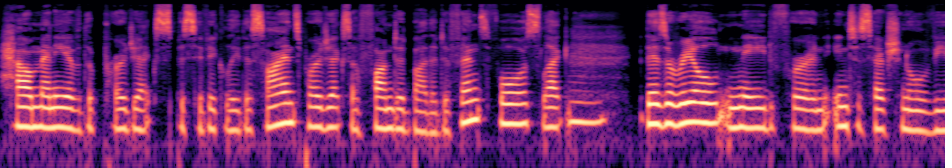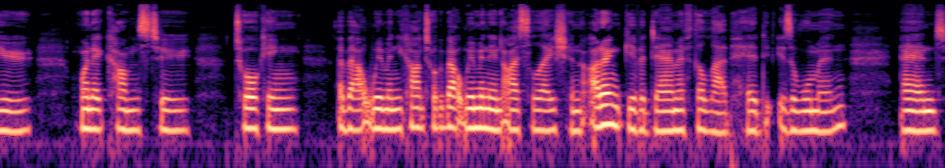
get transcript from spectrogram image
how many of the projects, specifically the science projects, are funded by the Defence Force. Like, mm. There's a real need for an intersectional view when it comes to talking about women. You can't talk about women in isolation. I don't give a damn if the lab head is a woman and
